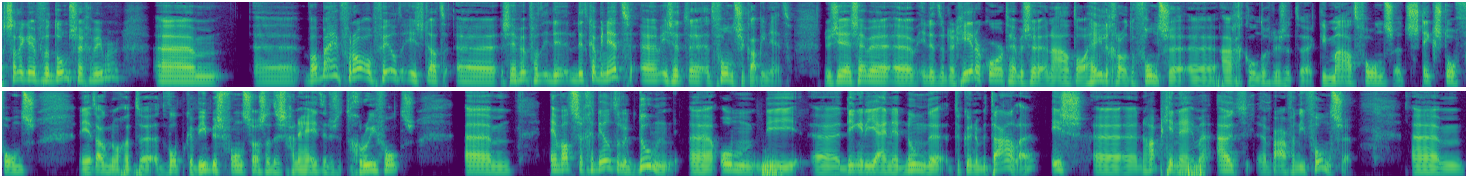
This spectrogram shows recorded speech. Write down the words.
zal ik even wat dom zeggen, Wimmer? Ehm, uh, wat mij vooral opveelt is dat uh, ze hebben van dit kabinet uh, is het, het fondsenkabinet. Dus ze hebben in het regeerakkoord hebben ze een aantal hele grote fondsen aangekondigd. Dus het klimaatfonds, het stikstoffonds. En je hebt ook nog het, het Wopke Wiebesfonds, zoals dat is gaan heten, dus het groeifonds. Um, en wat ze gedeeltelijk doen om die dingen die jij net noemde te kunnen betalen, is een hapje nemen uit een paar van die fondsen. Um,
